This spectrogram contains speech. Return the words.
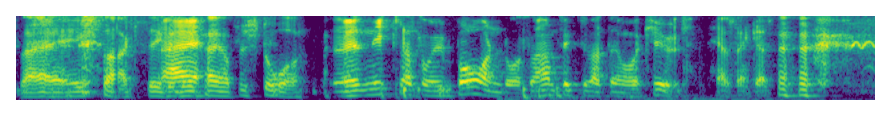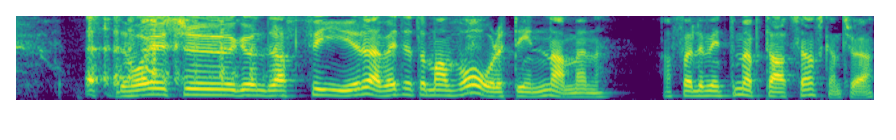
Nej, exakt. Det, Nej. det, kan jag förstå. Eh, Niklas var ju barn då, så han tyckte att den var kul, helt enkelt. Det var ju 2004, jag vet inte om han var året innan, men han följde väl inte med upp till Allsvenskan tror jag.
